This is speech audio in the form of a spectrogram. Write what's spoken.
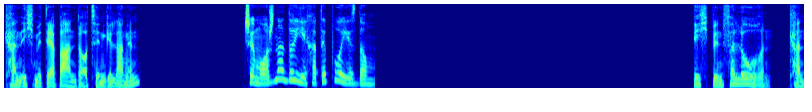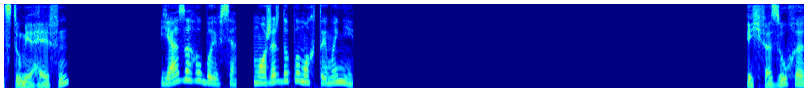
Kann ich mit der Bahn dorthin gelangen? Чи можна доїхати поїздом? Ich bin verloren. Kannst du mir helfen? Я загубився. Можеш допомогти мені? Ich versuche,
